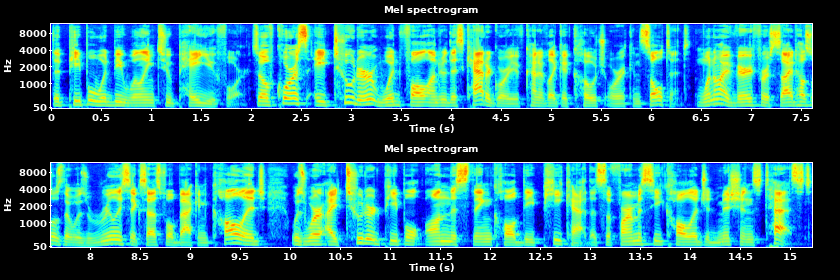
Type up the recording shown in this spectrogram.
that people would be willing to pay you for. So of course, a tutor would fall under this category of kind of like a coach or a consultant. One of my very first side hustles that was really successful back in college was where I tutored people on this thing called the PCAT. That's the Pharmacy College Admissions Test.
